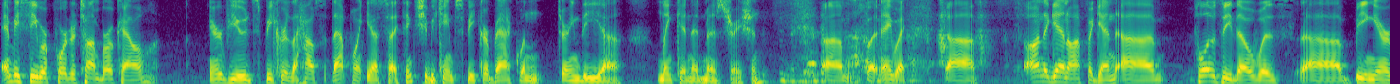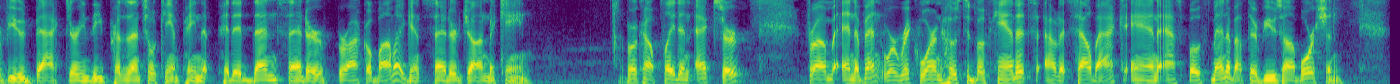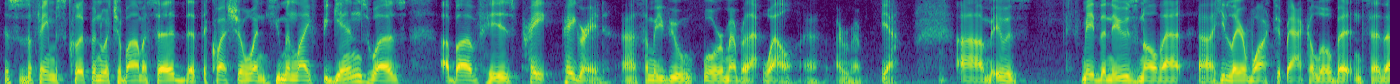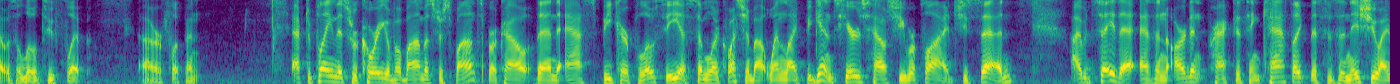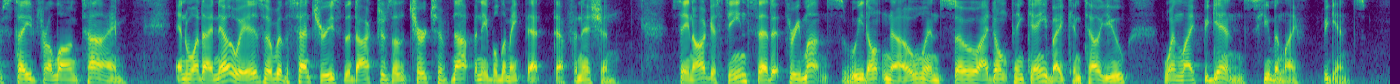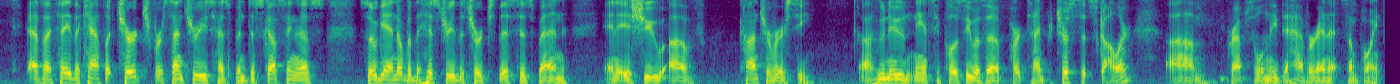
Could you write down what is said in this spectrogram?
NBC reporter Tom Brokaw interviewed Speaker of the House at that point. Yes, I think she became Speaker back when during the uh, Lincoln administration. Um, but anyway, uh, on again, off again. Uh, Pelosi, though, was uh, being interviewed back during the presidential campaign that pitted then Senator Barack Obama against Senator John McCain. Brokaw played an excerpt from an event where Rick Warren hosted both candidates out at Saddleback and asked both men about their views on abortion. This is a famous clip in which Obama said that the question of when human life begins was above his pay, pay grade. Uh, some of you will remember that well. Uh, I remember, yeah. Um, it was made the news and all that. Uh, he later walked it back a little bit and said that was a little too flip uh, or flippant. After playing this recording of Obama's response, Brokaw then asked Speaker Pelosi a similar question about when life begins. Here's how she replied. She said, I would say that as an ardent practicing Catholic, this is an issue I've studied for a long time. And what I know is, over the centuries, the doctors of the church have not been able to make that definition. St. Augustine said it three months. We don't know, and so I don't think anybody can tell you when life begins, human life begins. As I say, the Catholic Church for centuries has been discussing this. So, again, over the history of the church, this has been an issue of controversy. Uh, who knew Nancy Pelosi was a part time patristic scholar? Um, perhaps we'll need to have her in at some point.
